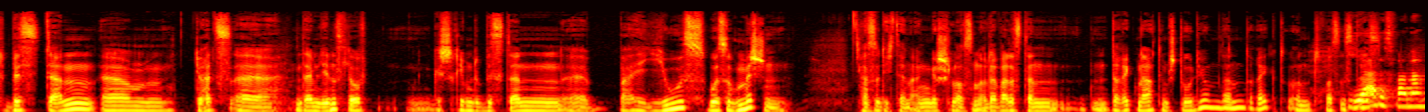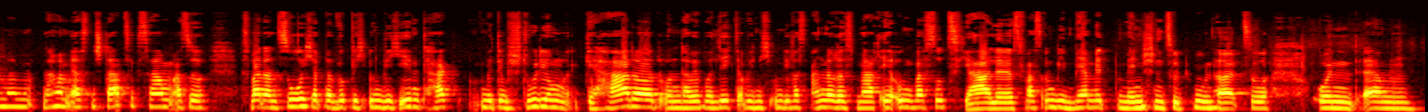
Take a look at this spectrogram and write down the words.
Du bist dann, ähm, du hast äh, in deinem Lebenslauf geschrieben, du bist dann äh, bei Use with a Mission. Hast du dich dann angeschlossen oder war das dann direkt nach dem Studium dann direkt? Und was ist ja, das? Ja, das war nach meinem, nach meinem ersten Staatsexamen. Also es war dann so, ich habe da wirklich irgendwie jeden Tag mit dem Studium gehadert und habe überlegt, ob ich nicht irgendwie was anderes mache, eher irgendwas Soziales, was irgendwie mehr mit Menschen zu tun hat. So. Und ähm,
